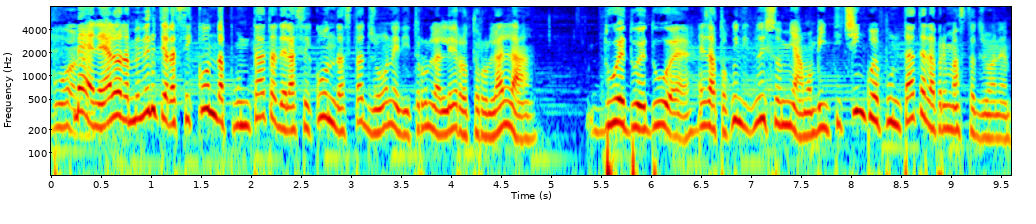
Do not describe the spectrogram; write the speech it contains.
Buona. Bene, allora benvenuti alla seconda puntata della seconda stagione di Trullallero Trullallà. 222. Esatto, quindi noi sommiamo 25 puntate la prima stagione,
